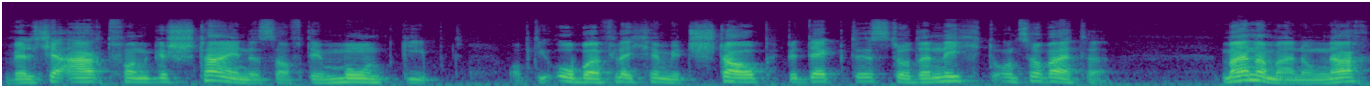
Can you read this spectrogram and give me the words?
welche Art von Gestein es auf dem Mond gibt, ob die Oberfläche mit Staub bedeckt ist oder nicht und so weiter. Meiner Meinung nach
